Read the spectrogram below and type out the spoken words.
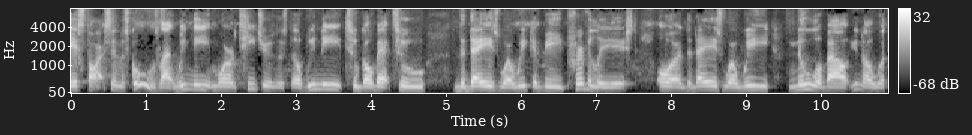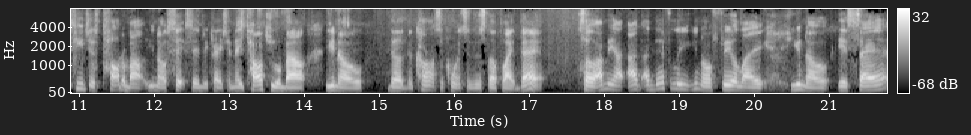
it starts in the schools. Like we need more teachers and stuff. We need to go back to the days where we could be privileged or the days where we knew about, you know, where teachers taught about, you know, sex education. They taught you about, you know, the the consequences and stuff like that. So I mean, I, I definitely, you know, feel like, you know, it's sad,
